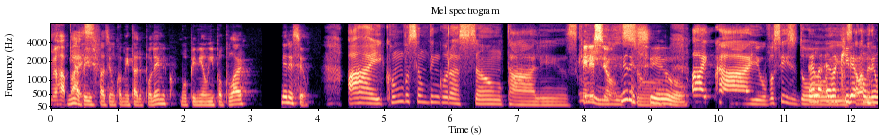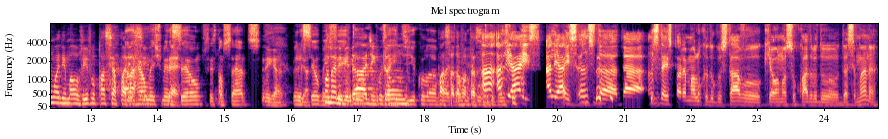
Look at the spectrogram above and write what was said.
meu Minha rapaz. vez de fazer um comentário polêmico, uma opinião impopular, mereceu. Ai, como você não tem coração, Thales? Que Mereceu. isso? Mereceu. Ai, Caio, vocês dois. Ela, ela queria comer mere- um animal vivo pra se aparecer. Ela realmente É, mereceu, vocês estão certos. obrigado. Mereceu, obrigado. bem Unanimidade, feito, coisa então, ridícula. passada a votação. Ah, aliás, aliás, antes da, da- antes da história maluca do Gustavo, que é o nosso quadro do- da semana,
